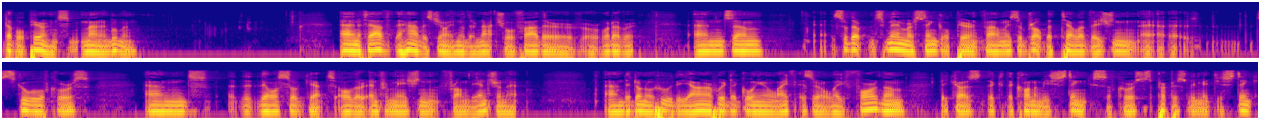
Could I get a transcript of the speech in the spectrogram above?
double parents, man and woman. And if they have, they have it's generally another natural father or, or whatever. And um, so some of them are single parent families. They're brought up with television, uh, school, of course, and they also get all their information from the internet and they don't know who they are, where they're going in life. Is there a life for them? Because the, the economy stinks, of course. It's purposely made to stink.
